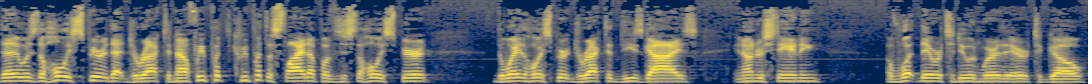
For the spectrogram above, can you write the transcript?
That it was the Holy Spirit that directed. Now, if we put, we put the slide up of just the Holy Spirit, the way the Holy Spirit directed these guys in understanding of what they were to do and where they were to go.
